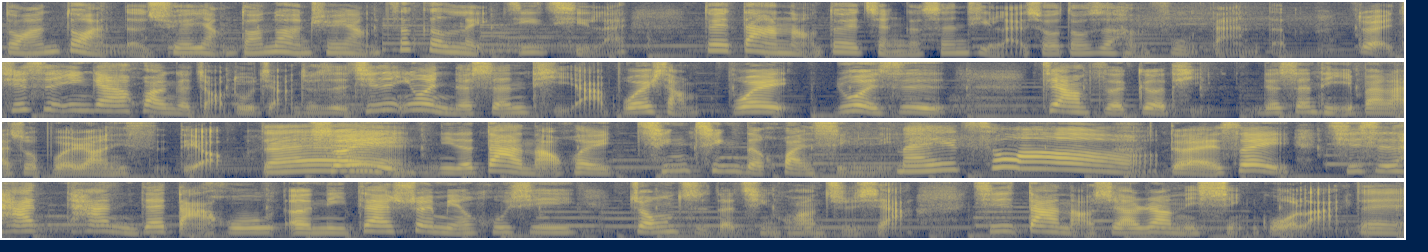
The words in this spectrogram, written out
短短的缺氧，短短缺氧，这个累积起来，对大脑对整个身体来说都是很负担的。对，其实应该换个角度讲，就是其实因为你的身体啊，不会想不会，如果你是这样子的个体。你的身体一般来说不会让你死掉，对，所以你的大脑会轻轻的唤醒你，没错，对，所以其实他他你在打呼，呃，你在睡眠呼吸终止的情况之下，其实大脑是要让你醒过来，对，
